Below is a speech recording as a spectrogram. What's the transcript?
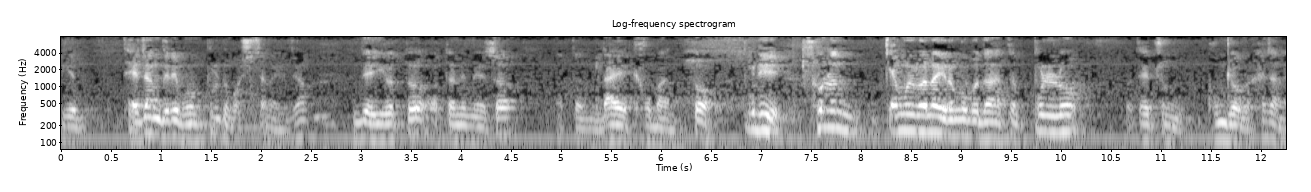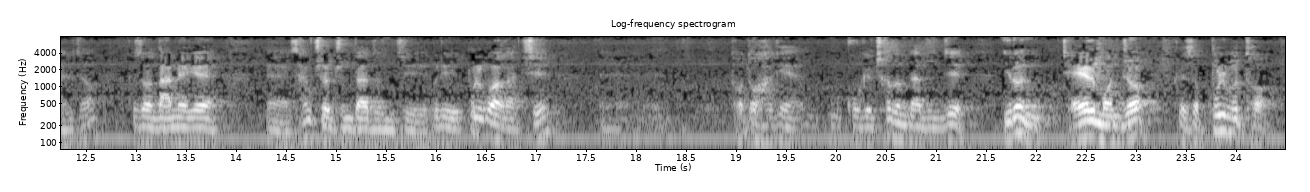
이게 대장들이 보면 뿔도 멋있잖아요, 그죠? 근데 이것도 어떤 의미에서 어떤 나의 교만, 또 뿔이 손은 깨물거나 이런 것보다 어떤 뿔로 대충 공격을 하잖아요, 그죠? 그래서 남에게 예, 상처를 준다든지 우리 뿔과 같이 예, 도도하게 고개를 쳐든다든지 이런 제일 먼저 그래서 뿔부터 어,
